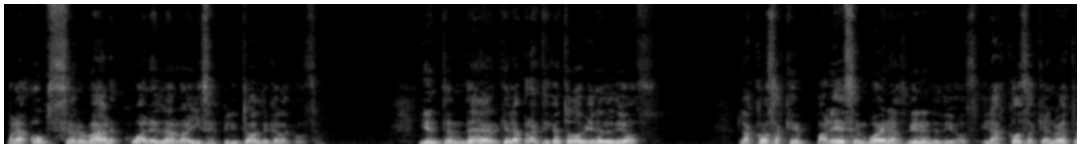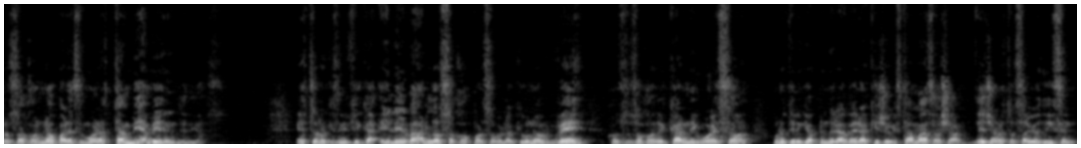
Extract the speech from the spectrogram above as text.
para observar cuál es la raíz espiritual de cada cosa. Y entender que en la práctica todo viene de Dios. Las cosas que parecen buenas vienen de Dios y las cosas que a nuestros ojos no parecen buenas también vienen de Dios. Esto es lo que significa elevar los ojos por sobre lo que uno ve con sus ojos de carne y hueso. Uno tiene que aprender a ver aquello que está más allá. De hecho, nuestros sabios dicen,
